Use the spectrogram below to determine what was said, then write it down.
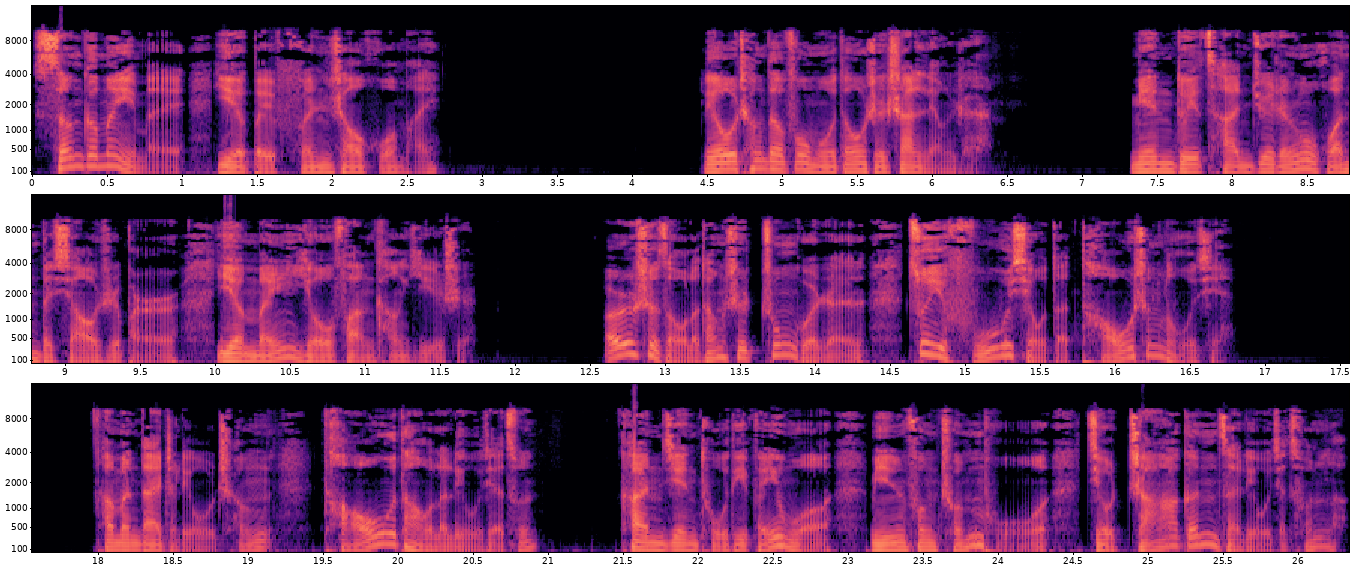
三个妹妹也被焚烧活埋。柳成的父母都是善良人，面对惨绝人寰的小日本也没有反抗意识，而是走了当时中国人最腐朽的逃生路线。他们带着柳成逃到了柳家村，看见土地肥沃、民风淳朴，就扎根在柳家村了。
